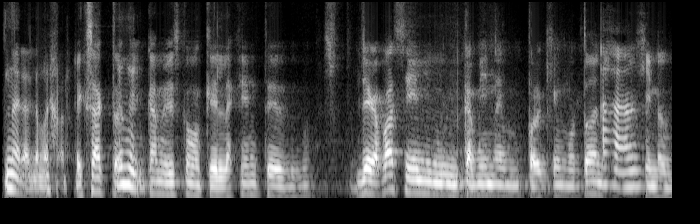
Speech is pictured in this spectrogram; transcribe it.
no era lo mejor. Exacto, en cambio es como que la gente llega fácil, camina por aquí un montón, imagino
